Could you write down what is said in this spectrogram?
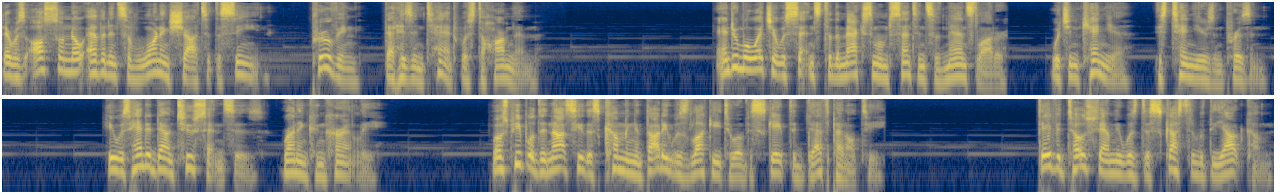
There was also no evidence of warning shots at the scene, proving that his intent was to harm them. Andrew Moeche was sentenced to the maximum sentence of manslaughter, which in Kenya is 10 years in prison. He was handed down two sentences, running concurrently. Most people did not see this coming and thought he was lucky to have escaped the death penalty. David Too's family was disgusted with the outcome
